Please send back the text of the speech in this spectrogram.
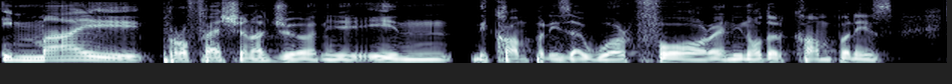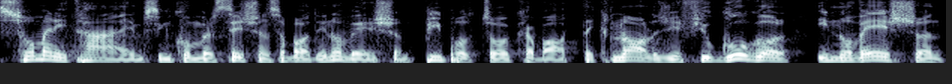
In my professional journey in the companies I work for and in other companies, so many times in conversations about innovation, people talk about technology. If you Google innovation,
